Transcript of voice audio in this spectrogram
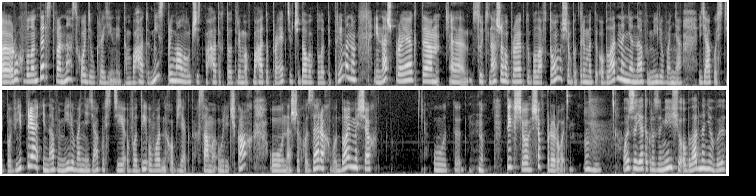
рух волонтерства на сході України. Там багато міст приймало участь, багато хто отримав, багато проєктів чудових було підтримано. І наш проєкт, е, е, суть нашого проєкту була в тому, щоб отримати обладнання на вимірювання якості повітря і на вимірювання якості води у водних об'єктах, саме у річках, у наших озерах, водоймищах, у ну, тих, що, що в природі. Угу. Отже, я так розумію, що обладнання ви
